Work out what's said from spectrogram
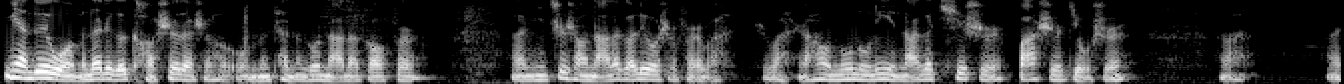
面对我们的这个考试的时候，我们才能够拿到高分啊，你至少拿了个六十分吧，是吧？然后努努力拿个七十八十九十。啊，啊，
